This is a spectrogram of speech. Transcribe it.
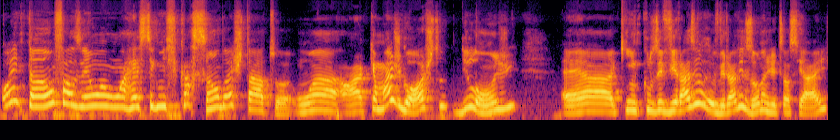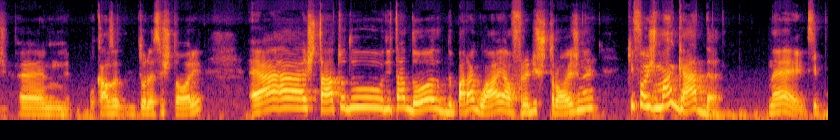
ou então fazer uma, uma ressignificação da estátua. Uma, a que eu mais gosto, de longe, é a que inclusive viralizou, viralizou nas redes sociais, é, por causa de toda essa história, é a estátua do ditador do Paraguai, Alfredo Stroessner, que foi esmagada. Né? Tipo,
